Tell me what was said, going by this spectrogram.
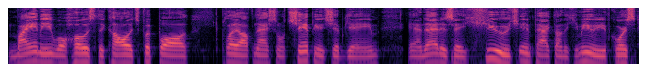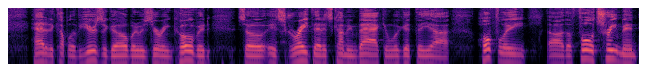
Miami will host the College Football Playoff National Championship game. and that is a huge impact on the community. Of course, had it a couple of years ago, but it was during COVID, so it's great that it's coming back, and we'll get the uh, hopefully uh, the full treatment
